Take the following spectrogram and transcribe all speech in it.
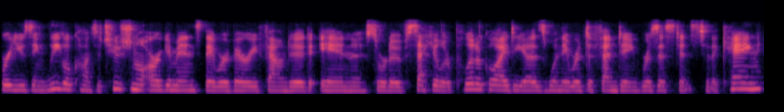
were using legal constitutional arguments. They were very founded in sort of secular political ideas when they were defending resistance to the king.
